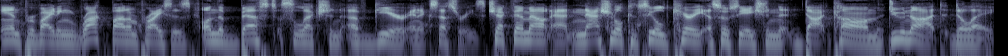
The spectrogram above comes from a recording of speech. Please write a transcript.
and providing rock bottom prices on the best selection of gear and accessories. Check them out at nationalconcealedcarryassociation.com. Do not delay.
